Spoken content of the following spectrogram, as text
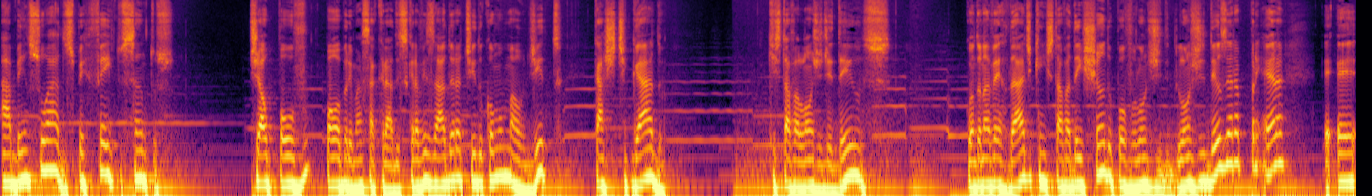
abençoados, perfeitos, santos. Já o povo, pobre, massacrado, escravizado, era tido como maldito, castigado, que estava longe de Deus, quando na verdade quem estava deixando o povo longe de, longe de Deus era, era é, é,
